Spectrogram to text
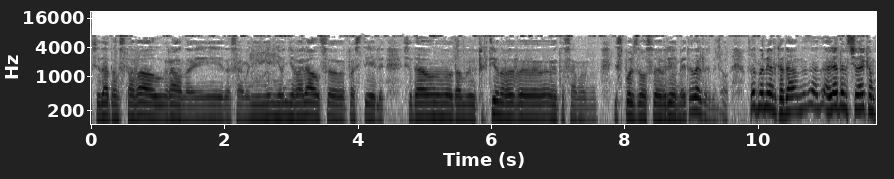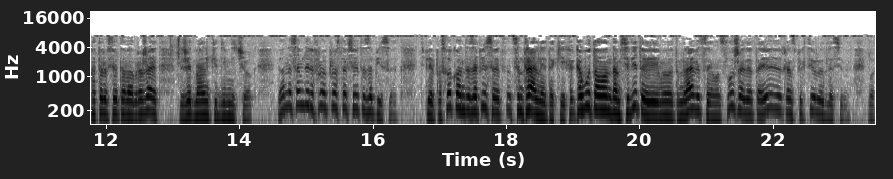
всегда там вставал рано и это самое, не, не, не валялся в постели, всегда он ну, там эффективно это самое, использовал свое время и так далее. И так далее. В тот момент, когда ну, рядом с человеком, который все это воображает, лежит маленький дневничок, и он на самом деле просто все это записывает. Теперь, поскольку он это записывает, центральные такие, как, как будто он там сидит, и ему это нравится, и он слушает это и конспектирует для себя. Вот.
